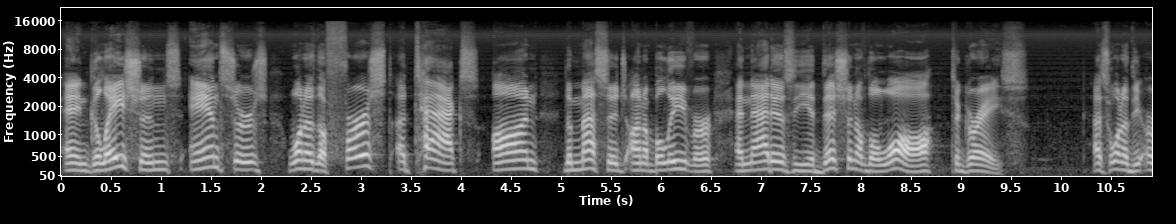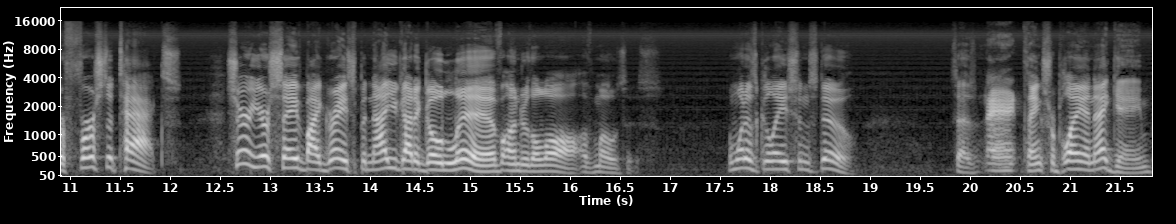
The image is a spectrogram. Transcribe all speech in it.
and Galatians answers one of the first attacks on the message on a believer, and that is the addition of the law to grace. That's one of the first attacks. Sure, you're saved by grace, but now you got to go live under the law of Moses. And what does Galatians do? It says, nah, thanks for playing that game.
